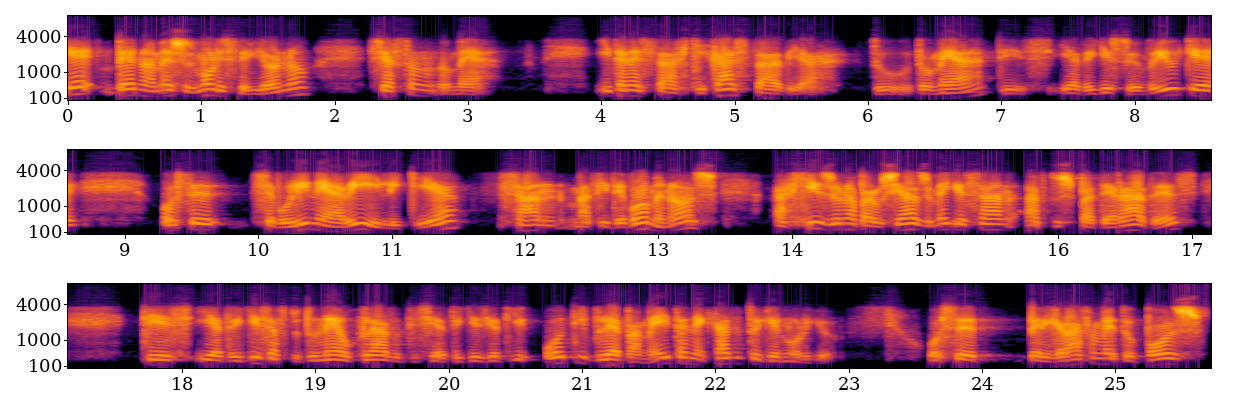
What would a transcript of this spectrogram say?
και μπαίνω αμέσως μόλις τελειώνω σε αυτόν τον τομέα. Ήταν στα αρχικά στάδια του τομέα της ιατρικής του εμβρίου και ώστε σε πολύ νεαρή ηλικία σαν μαθητευόμενος αρχίζω να παρουσιάζομαι και σαν από τους πατεράδες της ιατρικής αυτού του νέου κλάδου της ιατρικής γιατί ό,τι βλέπαμε ήταν κάτι το καινούριο ώστε περιγράφαμε το πώς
